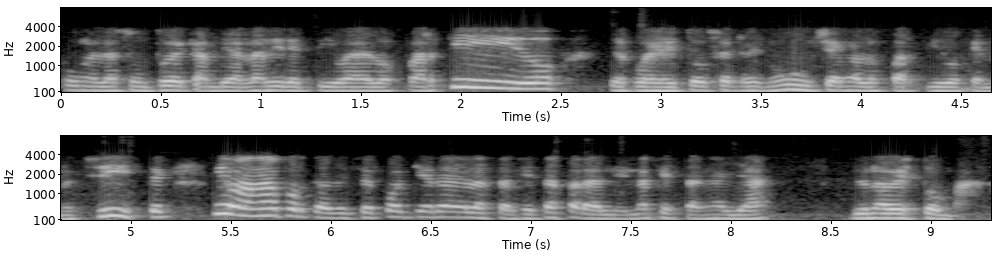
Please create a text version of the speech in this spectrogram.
con el asunto de cambiar las directivas de los partidos, después de esto se renuncian a los partidos que no existen y van a fortalecer cualquiera de las tarjetas paralelas que están allá de una vez tomadas.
